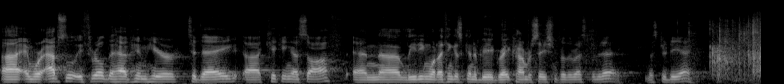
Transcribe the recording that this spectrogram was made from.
Uh, and we're absolutely thrilled to have him here today, uh, kicking us off and uh, leading what I think is going to be a great conversation for the rest of the day. Mr. DA.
